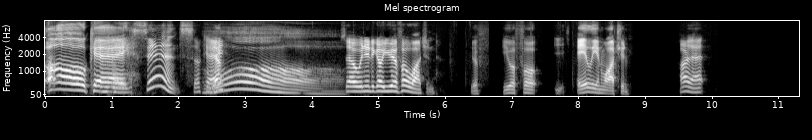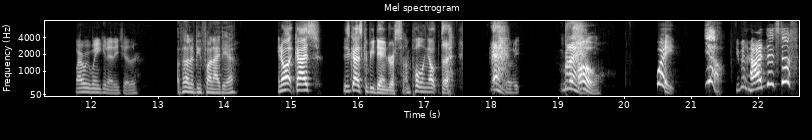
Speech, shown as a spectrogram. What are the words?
Okay. Makes sense. Okay. Oh. So we need to go UFO watching. UF- UFO alien watching. All that. Why are we winking at each other? I thought it'd be a fun idea. You know what, guys? These guys could be dangerous. I'm pulling out the. Wait. Oh. Wait. Yeah. You've been hiding that stuff?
